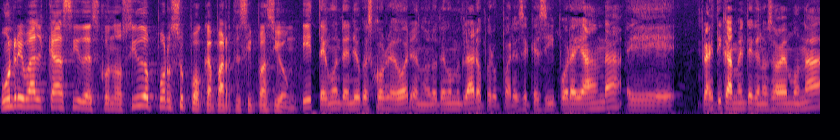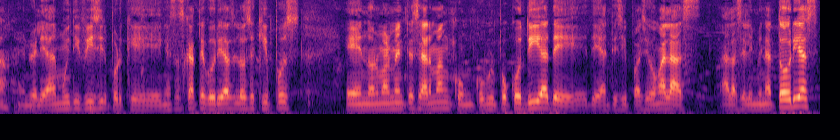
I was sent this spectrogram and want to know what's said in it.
un rival casi desconocido por su poca participación. Y tengo entendido que es corredores, no lo tengo muy claro, pero parece que sí, por ahí anda. Eh, prácticamente que no sabemos nada, en realidad es muy difícil porque en estas categorías los equipos eh, normalmente se arman con, con, muy pocos días de, de anticipación a las, a las eliminatorias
